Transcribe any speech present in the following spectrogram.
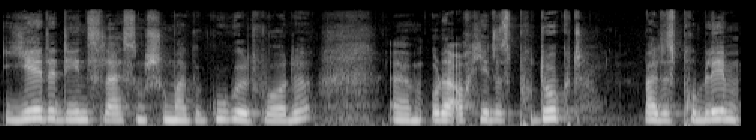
jede Dienstleistung schon mal gegoogelt wurde ähm, oder auch jedes Produkt, weil das Problem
